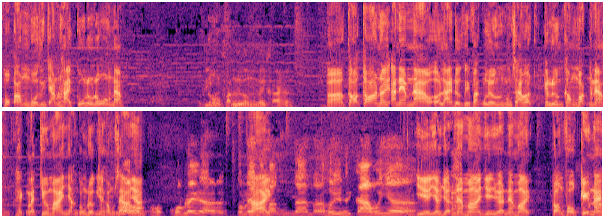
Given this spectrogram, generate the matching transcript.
Một ông vô tương chạm là hai cuốn luôn đúng không Nam? Thì có phát lương đây Khải ơi à, có có nơi anh em nào ở lại được thì phát lương không sao hết. Cái lương không mất anh em. Hoặc là chưa mai nhận cũng được nha không sao nha. hôm, hôm nay là hôm nay Rồi. là bán ra là hơi hơi cao ấy nhá. Về giao dịch anh em ơi về giao dịch anh em ơi. Còn phổ kiếm này.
